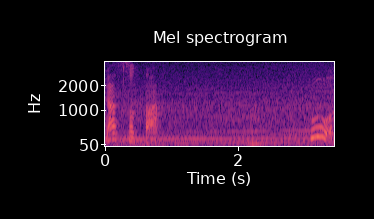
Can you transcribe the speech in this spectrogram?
Красота. Ух.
